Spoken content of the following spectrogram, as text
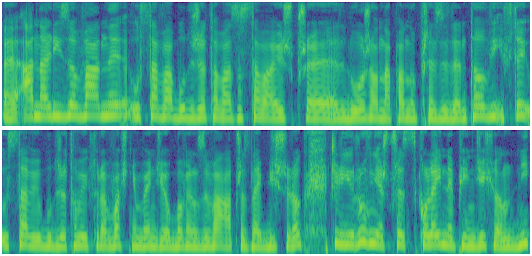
analizowany. Ustawa budżetowa została już przedłożona panu prezydentowi i w tej ustawie budżetowej, która właśnie będzie obowiązywała przez najbliższy rok, czyli również przez kolejne 50 dni,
